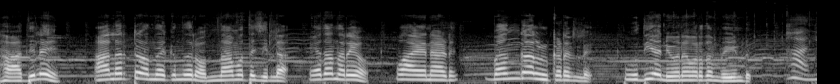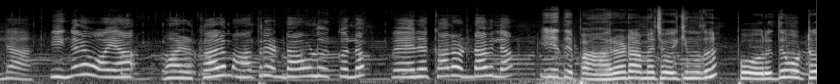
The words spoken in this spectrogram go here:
അതിലേ അലർട്ട് വന്നേക്കുന്നതിൽ ഒന്നാമത്തെ ജില്ല ഏതാണെന്നറിയോ വയനാട്. ബംഗാൾ ഉൾക്കടലിൽ പുതിയ ന്യൂനമർദ്ദം വീണ്ടും. അല്ല ഇങ്ങനെ പോയാ മഴക്കാലം മാത്രമേ ഉണ്ടാവുള്ളൂ ഇക്കൊല്ലം. വേനൽക്കാലം ഉണ്ടാവില്ല. ഇത് ആരോടാ അമ്മ ചോദിക്കുന്നത്? പൊറുതി മുട്ടുക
